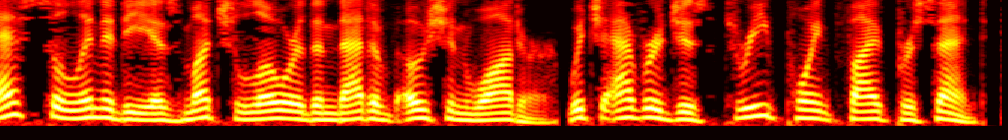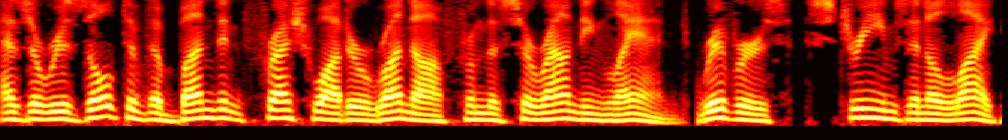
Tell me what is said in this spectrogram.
S salinity is much lower than that of ocean water which averages 3.5%, as a result of abundant freshwater runoff from the surrounding land rivers, streams and alike,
